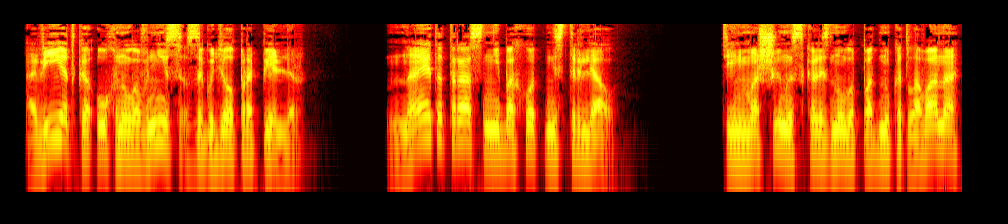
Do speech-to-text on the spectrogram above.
Авиетка ухнула вниз, загудел пропеллер. На этот раз небоход не стрелял. Тень машины скользнула по дну котлована.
